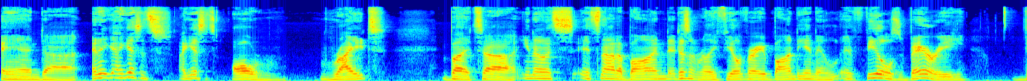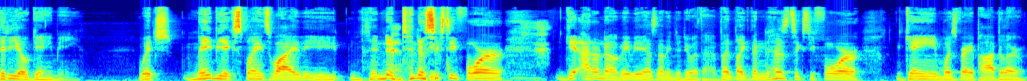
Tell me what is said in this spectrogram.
and uh, and I guess it's, I guess it's all right, but uh, you know, it's it's not a Bond. It doesn't really feel very Bondian. It, it feels very video gamey, which maybe explains why the Nintendo 64. ga- I don't know. Maybe it has nothing to do with that, but like the Nintendo 64 game was very popular,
